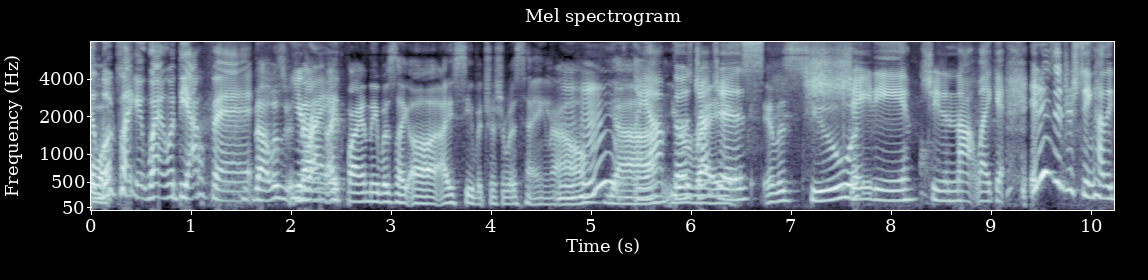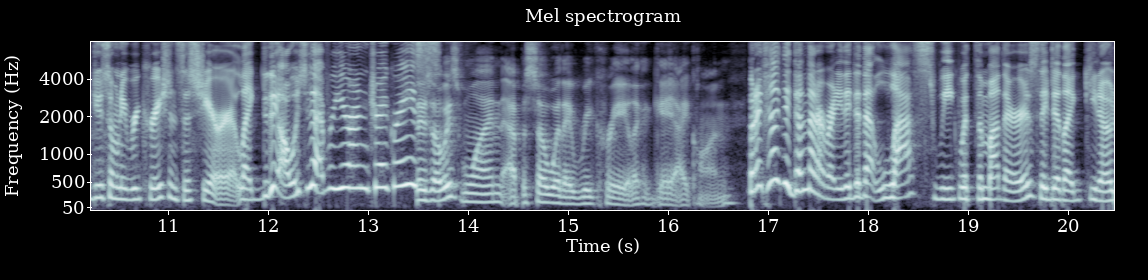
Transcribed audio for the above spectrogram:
It looked like it went with the outfit. that was You're that, I finally was like, "Oh, I see what Trisha was saying now." Mhm. Yeah, Yeah, those right. judges. It was too. Shady. She did not like it. It is interesting how they do so many recreations this year. Like, do they always do that every year on Drag Race? There's always one episode where they recreate like a gay icon. but I feel like they've done that already. They did that last week with the mothers. They did like you know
